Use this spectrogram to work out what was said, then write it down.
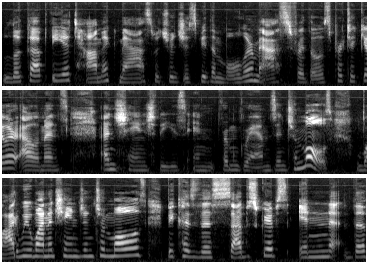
look up the atomic mass, which would just be the molar mass for those particular elements, and change these in from grams into moles. Why do we want to change into moles? Because the subscripts in the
